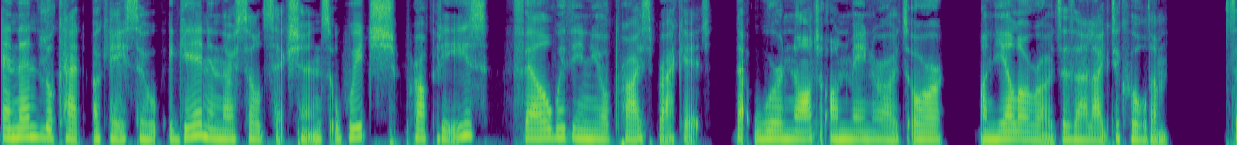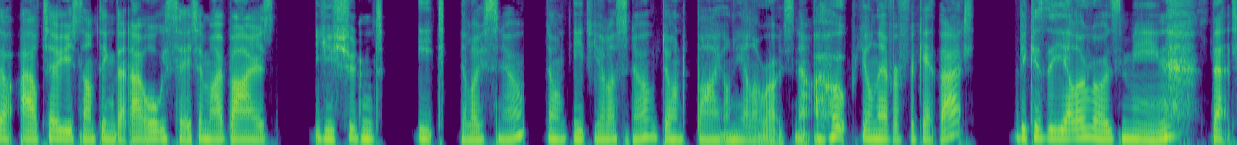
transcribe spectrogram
And then look at, okay, so again in those sold sections, which properties fell within your price bracket that were not on main roads or on yellow roads, as I like to call them. So I'll tell you something that I always say to my buyers. You shouldn't eat yellow snow. Don't eat yellow snow. Don't buy on yellow roads. Now, I hope you'll never forget that because the yellow roads mean that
